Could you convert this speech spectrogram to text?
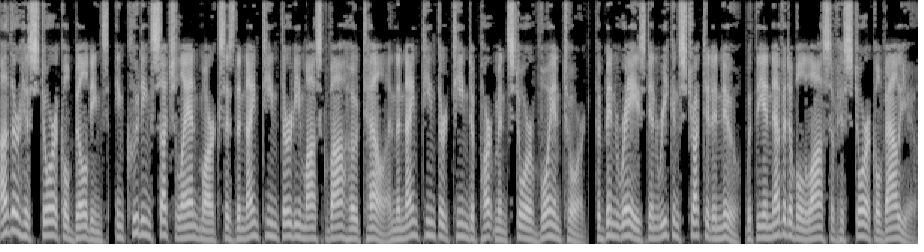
Other historical buildings, including such landmarks as the 1930 Moskva Hotel and the 1913 department store Voyentorg, have been razed and reconstructed anew, with the inevitable loss of historical value.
